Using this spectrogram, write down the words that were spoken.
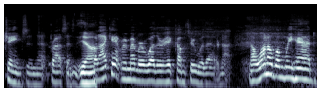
changed in that process. Yeah. But I can't remember whether it come through with that or not. Now, one of them we had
